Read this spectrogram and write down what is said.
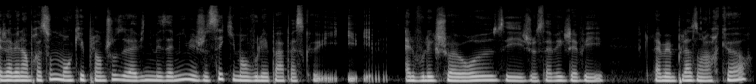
J'avais l'impression de manquer plein de choses de la vie de mes amis, mais je sais qu'ils m'en voulaient pas parce qu'elles voulaient que je sois heureuse et je savais que j'avais la même place dans leur cœur.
